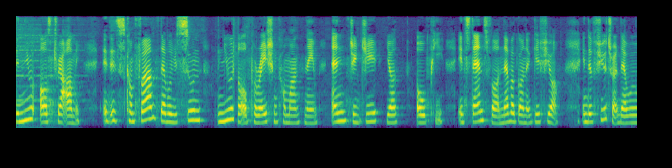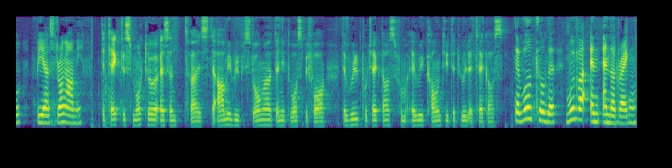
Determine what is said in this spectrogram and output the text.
the new Austria Army. It is confirmed there will be soon a new operation command name NGGJOP. It stands for Never Gonna Give You Up. In the future, there will be a strong army. They take this motto as advice. The army will be stronger than it was before. They will protect us from every county that will attack us. They will kill the Wither and Ender Dragon.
